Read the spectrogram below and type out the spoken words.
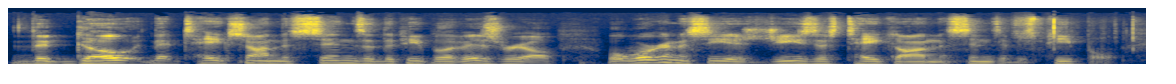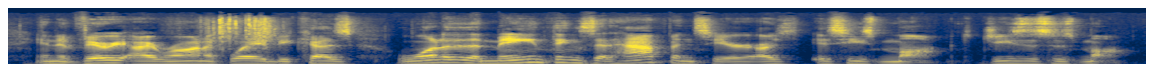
the goat that takes on the sins of the people of Israel, what we're going to see is Jesus take on the sins of his people in a very ironic way because one of the main things that happens here is, is he's mocked. Jesus is mocked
